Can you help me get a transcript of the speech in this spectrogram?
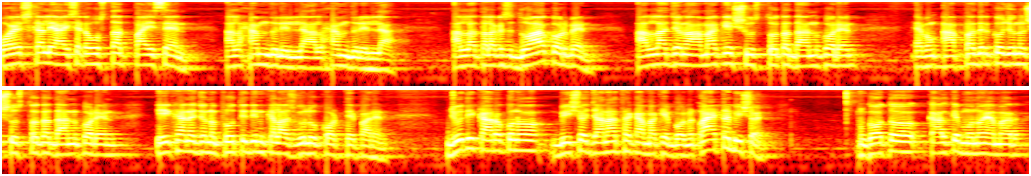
বয়সকালে আয়সাটা ওস্তাদ পাইছেন, আলহামদুলিল্লাহ আলহামদুলিল্লাহ। আল্লাহ তালার কাছে দোয়া করবেন। আল্লাহ যেন আমাকে সুস্থতা দান করেন এবং আপনাদেরকেও যেন সুস্থতা দান করেন। এখানে যেন প্রতিদিন ক্লাসগুলো করতে পারেন। যদি কারও কোনো বিষয় জানা থাকে, আমাকে বলবেন। ও, একটা বিষয়। গত কালকে মনে হয় আমার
